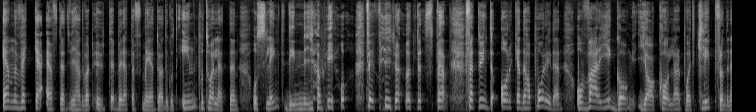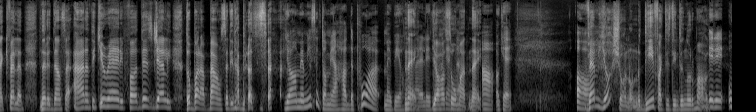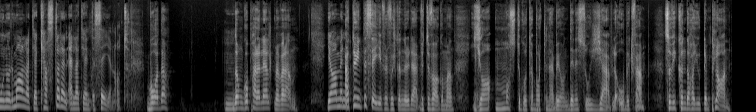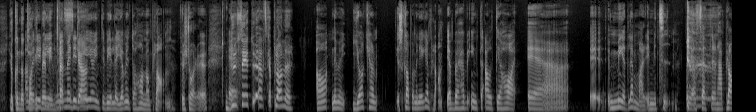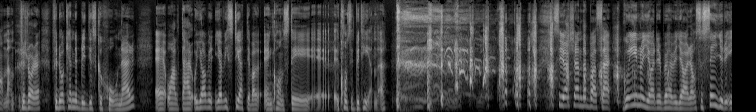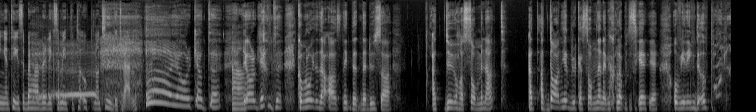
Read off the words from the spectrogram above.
en vecka efter att vi hade varit ute berättade för mig att du hade gått in på toaletten och slängt din nya bh för 400 spänn för att du inte orkade ha på dig den. Och varje gång jag kollar på ett klipp från den här kvällen när du dansar I don't think you're ready for this jelly då bara bouncear dina bröst Ja, men jag minns inte om jag hade på mig bh Nej, eller jag har zoomat, nej. Ah, okej. Vem gör så någon? Det är faktiskt inte normalt. Är det onormalt att jag kastar den eller att jag inte säger något? Båda. De går parallellt med varann. Ja, men... Att du inte säger för det första när du är där, vet du vad gumman? Jag måste gå och ta bort den här bhn, den är så jävla obekväm. Så vi kunde ha gjort en plan. Jag kunde ha Ja, tagit med det, min nej, väska. men det är det jag inte ville. Jag vill inte ha någon plan. Förstår du? Du säger att du älskar planer. Ja, nej men jag kan skapa min egen plan. Jag behöver inte alltid ha eh, eh, medlemmar i mitt team när jag sätter den här planen. Förstår du? För då kan det bli diskussioner eh, och allt det här. Och jag, vill, jag visste ju att det var en konstig, eh, konstigt beteende. Så jag kände bara så här, gå in och gör det du behöver göra och så säger du ingenting så behöver du liksom inte ta upp någon tid ikväll. Ah, jag orkar inte. Jag orkar inte. Kommer du ihåg det där avsnittet när du sa att du har somnat? Att, att Daniel brukar somna när vi kollar på serie och vi ringde upp honom.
